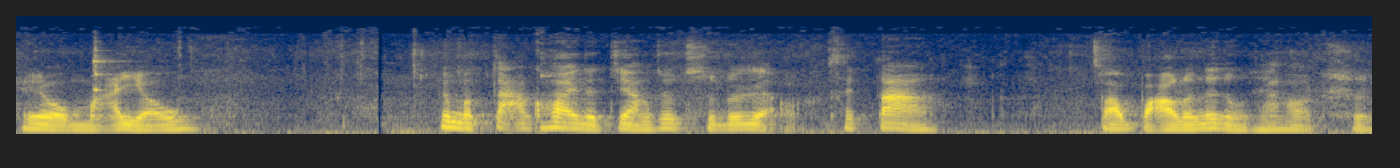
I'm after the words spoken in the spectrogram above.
还有麻油。那么大块的姜就吃不了，太大了，薄薄的那种才好吃。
